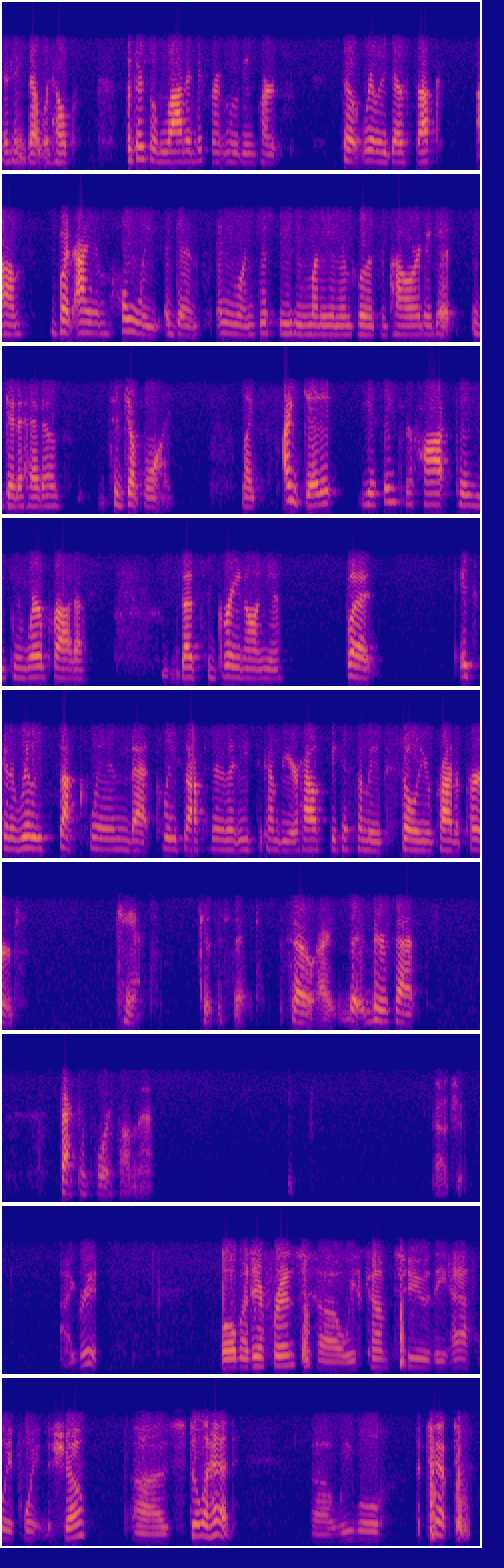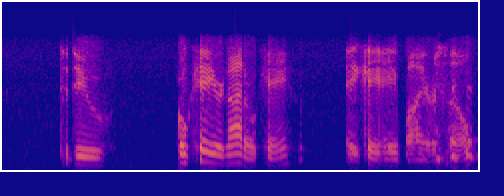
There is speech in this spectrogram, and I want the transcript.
I think that would help. But there's a lot of different moving parts, so it really does suck. Um, but I am wholly against anyone just using money and influence and power to get get ahead of to jump the line. Like I get it. You think you're hot because you can wear Prada. That's great on you, but it's going to really suck when that police officer that needs to come to your house because somebody stole your Prada purse can't because they're sick. So I, th- there's that back and forth on that. Gotcha. I agree. Well, my dear friends, uh, we've come to the halfway point in the show. Uh, still ahead. Uh, we will attempt to do okay or not okay, aka buy or sell.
